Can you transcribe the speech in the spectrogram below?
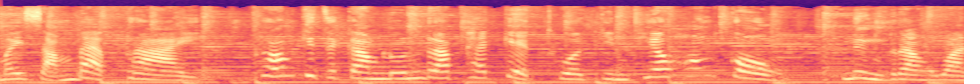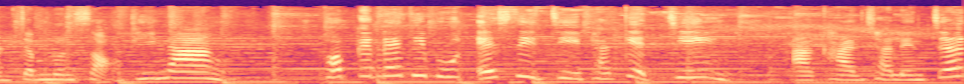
ไม่ซ้ำแบบใคร พร้อมกิจกรรมลุ้นรับแพ็กเกจทัวร์กินเที่ยวฮ่องกง1รางวัลจำนวน 2 ที่นั่ง พบกันได้ที่บูธ SCG Packaging อาคาร Challenger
